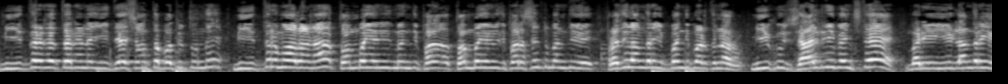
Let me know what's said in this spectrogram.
మీ ఇద్దరు చేస్తేనే ఈ దేశం అంతా బతుకుతుంది. మీ ఇద్దరు మూలన తొంభై ఎనిమిది మంది ప- తొంభై ఎనిమిది పర్సెంట్ మంది ప్రజలందరూ ఇబ్బంది పడుతున్నారు. మీకు శాలరీ పెంచితే మరి వీళ్ళందరికీ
